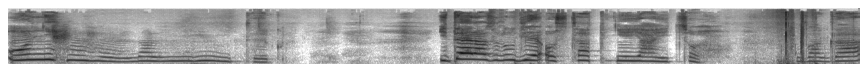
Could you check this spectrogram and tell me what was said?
O nie, dalej nie mi tyka. I teraz ludzie ostatnie jajco. Uwaga.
